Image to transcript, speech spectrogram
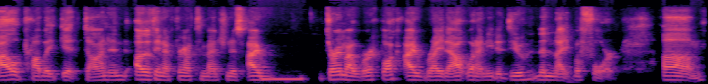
I'll probably get done. And other thing I forgot to mention is I during my work block, I write out what I need to do the night before. Um,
